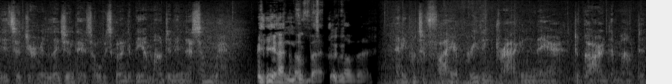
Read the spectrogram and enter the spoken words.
It's a German legend. There's always going to be a mountain in there somewhere. Yeah, I love that. I love that. And he puts a fire breathing dragon there to guard the mountain.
